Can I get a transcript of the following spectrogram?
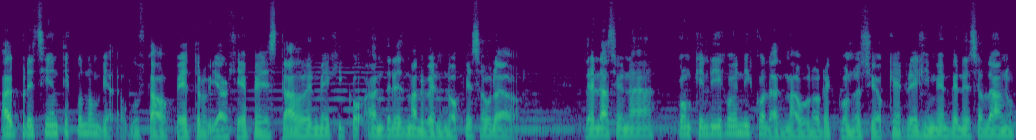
al presidente colombiano Gustavo Petro y al jefe de Estado de México, Andrés Manuel López Obrador. Relacionada con que el hijo de Nicolás Maduro reconoció que el régimen venezolano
